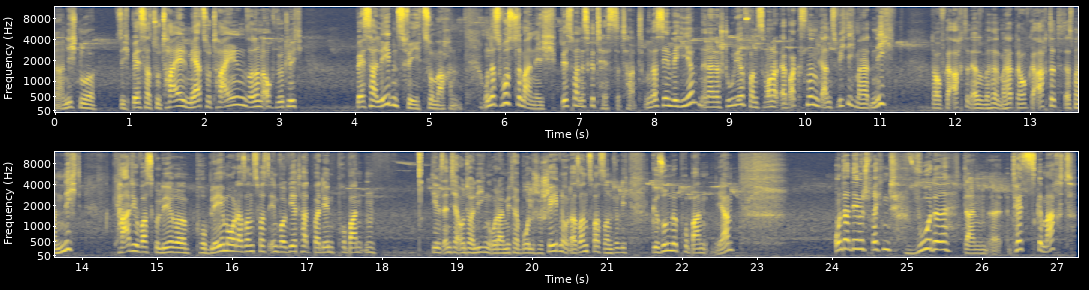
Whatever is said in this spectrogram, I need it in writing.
ja, nicht nur sich besser zu teilen, mehr zu teilen, sondern auch wirklich besser lebensfähig zu machen. Und das wusste man nicht, bis man es getestet hat. Und das sehen wir hier in einer Studie von 200 Erwachsenen. Ganz wichtig, man hat nicht darauf geachtet, also man hat darauf geachtet, dass man nicht kardiovaskuläre Probleme oder sonst was involviert hat bei den Probanden die letztendlich unterliegen oder metabolische Schäden oder sonst was, sondern wirklich gesunde Probanden. Ja? Und dann dementsprechend wurde dann äh, Tests gemacht,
